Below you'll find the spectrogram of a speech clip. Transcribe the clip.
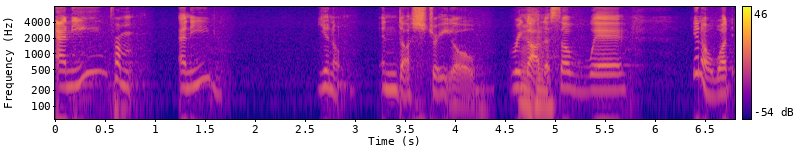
any from any you know industry or regardless Mm-hmm. of where you know what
